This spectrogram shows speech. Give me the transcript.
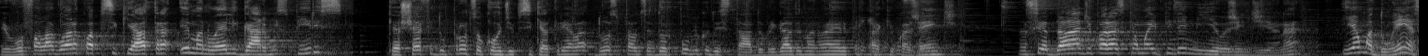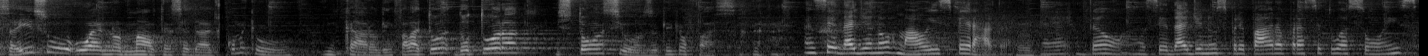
Eu vou falar agora com a psiquiatra Emanuele Garmes Pires, que é chefe do pronto-socorro de psiquiatria do Hospital do Servidor Público do Estado. Obrigado, Emanuele, por estar aqui com a gente. Ansiedade parece que é uma epidemia hoje em dia, né? E é uma doença isso ou é normal ter ansiedade? Como é que eu encaro alguém falar, doutora, estou ansioso, o que, que eu faço? A ansiedade é normal e esperada. Uhum. Né? Então, a ansiedade nos prepara para situações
